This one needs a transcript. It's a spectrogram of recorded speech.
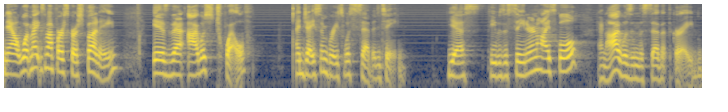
Now, what makes my first crush funny is that I was 12 and Jason Bruce was 17. Yes, he was a senior in high school and I was in the seventh grade.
